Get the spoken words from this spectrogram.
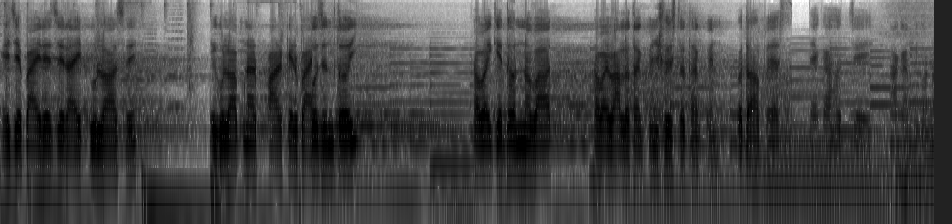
এই যে বাইরে যে রাইডগুলো আছে, এগুলো আপনার পার্কের বাইরে। পর্যন্তই। সবাইকে ধন্যবাদ। সবাই ভালো থাকবেন, সুস্থ থাকবেন। খোদা হাফেজ। দেখা হচ্ছে আগামী কোনো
